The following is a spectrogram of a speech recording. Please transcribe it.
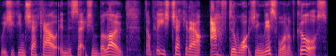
which you can check out out in the section below. Now please check it out after watching this one of course.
